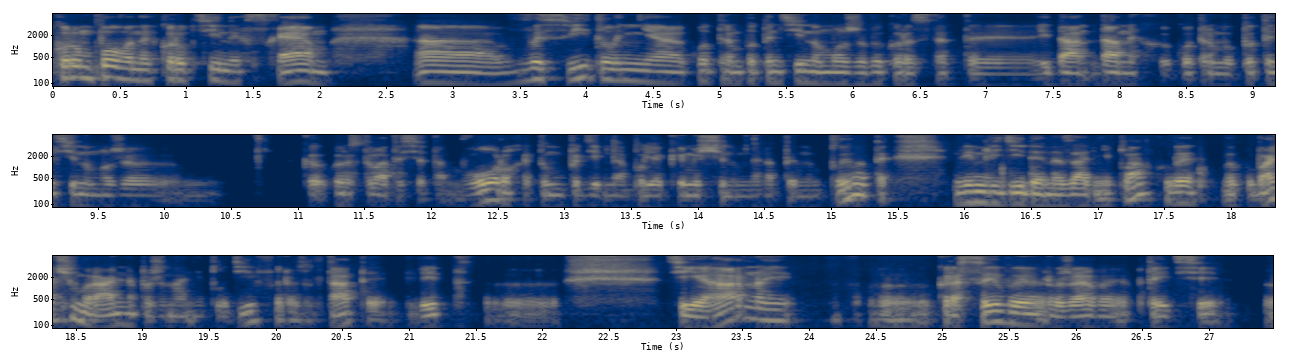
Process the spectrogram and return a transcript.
корумпованих корупційних схем, е, висвітлення, котрим потенційно може використати, і даних, котрими потенційно може користуватися там ворог і тому подібне, або якимось чином негативно вплинути, він відійде на задній план, коли ми побачимо реальне пожинання плодів і результати від е, цієї гарної, е, красивої рожевої птиці. Е,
